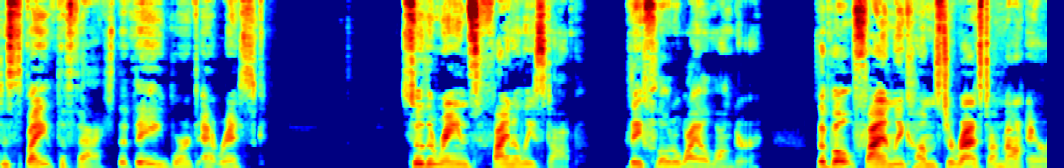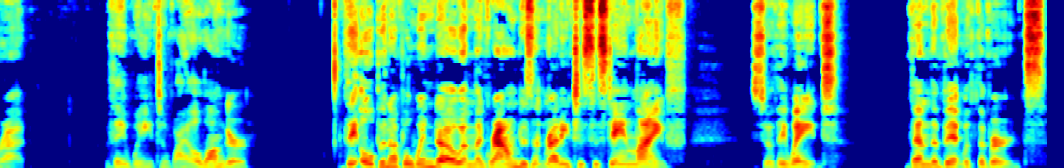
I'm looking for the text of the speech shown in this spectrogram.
despite the fact that they weren't at risk. So the rains finally stop. They float a while longer. The boat finally comes to rest on Mount Ararat. They wait a while longer. They open up a window and the ground isn't ready to sustain life. So they wait. Then the bit with the birds.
